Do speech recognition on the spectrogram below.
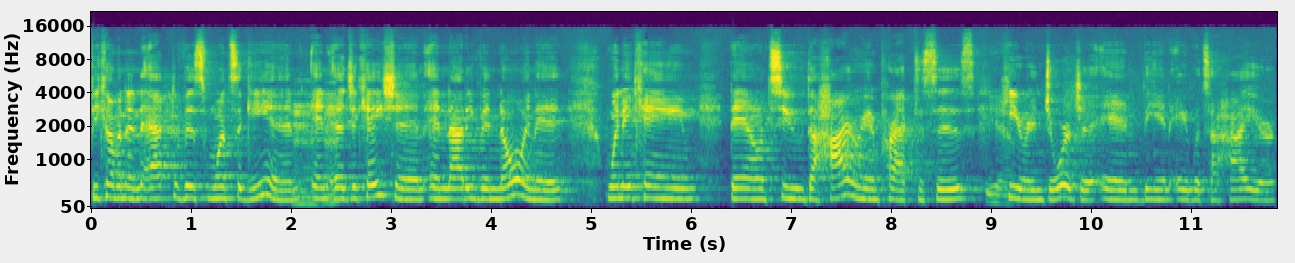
becoming an activist once again in education and not even knowing it when it came down to the hiring practices Yeah. here in Georgia and being able to hire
